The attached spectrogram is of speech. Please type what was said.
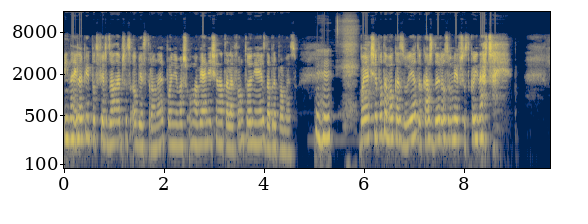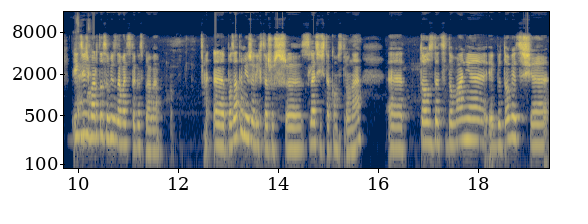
i najlepiej potwierdzone przez obie strony, ponieważ umawianie się na telefon to nie jest dobry pomysł. Mhm. Bo jak się potem okazuje, to każdy rozumie wszystko inaczej. I gdzieś warto sobie zdawać z tego sprawę. E, poza tym, jeżeli chcesz już e, zlecić taką stronę, e, to zdecydowanie jakby dowiedz się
